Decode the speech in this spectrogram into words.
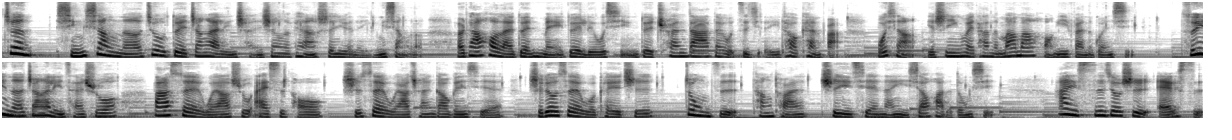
这形象呢，就对张爱玲产生了非常深远的影响了。而她后来对美、对流行、对穿搭都有自己的一套看法。我想也是因为她的妈妈黄一帆的关系，所以呢，张爱玲才说：八岁我要梳爱丝头，十岁我要穿高跟鞋，十六岁我可以吃粽子、汤团，吃一切难以消化的东西。爱丝就是 X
